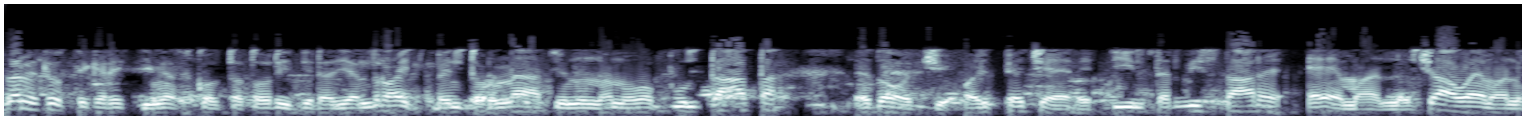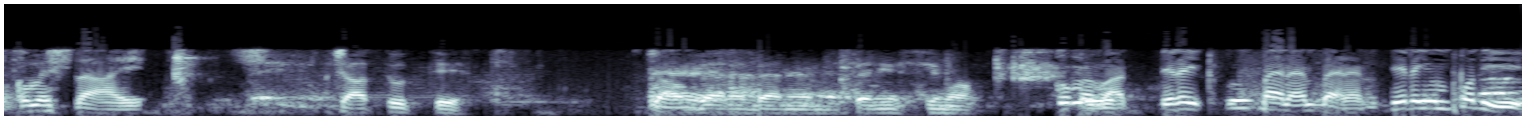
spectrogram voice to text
Salve a tutti carissimi ascoltatori di Radio Android, bentornati in una nuova puntata ed oggi ho il piacere di intervistare Eman. Ciao Eman, come stai? Ciao a tutti. Ciao, eh, bene, bene, benissimo. Come va? Direi, bene, bene, direi un po' di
